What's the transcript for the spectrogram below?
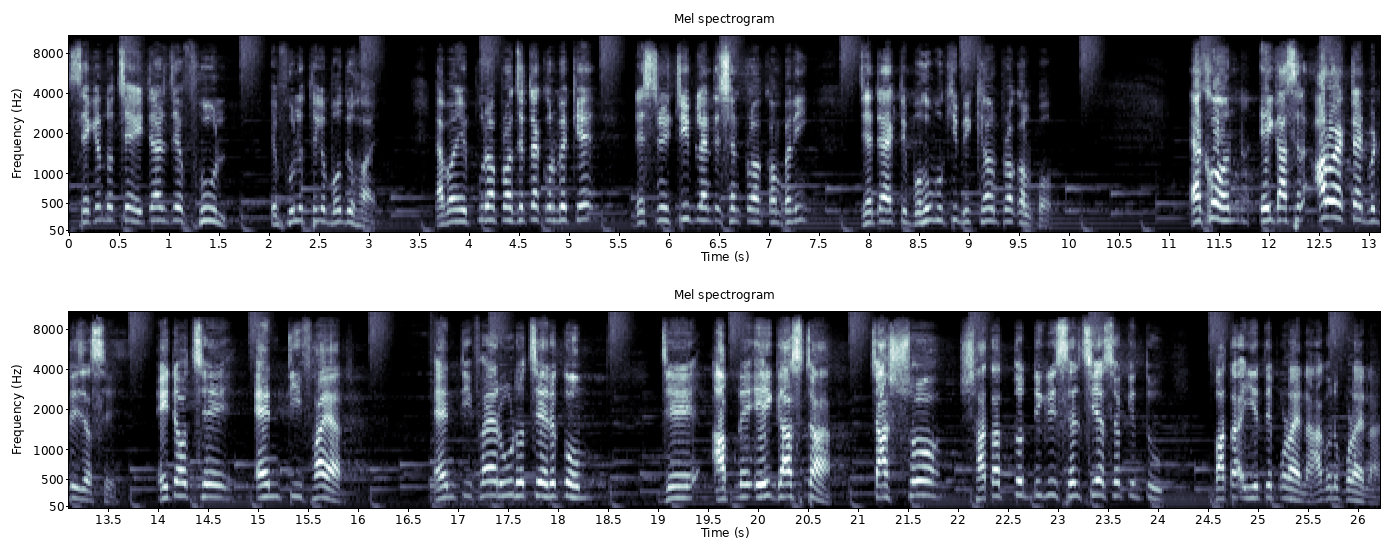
সেকেন্ড হচ্ছে এটার যে ফুল, এই ফুলের থেকে মধু হয়। এবং এই পুরো প্রজেক্টটা করবে কে? ডেস্টিনি ট্রি প্ল্যান্টেশন কোম্পানি যেটা একটি বহুমুখী বৃক্ষায়ন প্রকল্প। এখন এই গাছের আরও একটা অ্যাডভান্টেজ আছে। এটা হচ্ছে anti fire anti fire wood হচ্ছে এরকম যে আপনি এই গাছটা চারশো সাতাত্তর ডিগ্রি সেলসিয়াসও কিন্তু বাতা ইয়েতে পড়ায় না, আগুনে পড়ায় না।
